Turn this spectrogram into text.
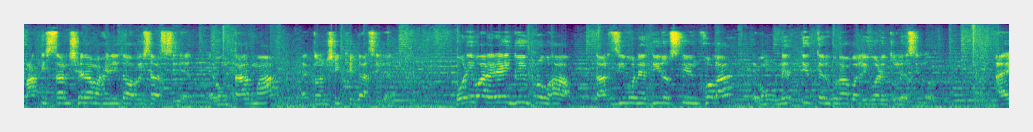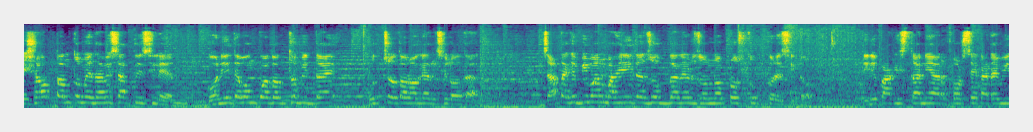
পাকিস্তান সেনাবাহিনীতে অফিসার ছিলেন এবং তার মা একজন শিক্ষিকা ছিলেন। পরিবারের এই দুই প্রভাব তার জীবনে দৃঢ় শৃঙ্খলা এবং নেতৃত্বের গুণাবলী গড়ে তুলেছিল। আয়েশা অত্যন্ত মেধাবী ছাত্রী ছিলেন। গণিত এবং পদার্থবিদ্যায় উচ্চতর জ্ঞান ছিল তার। যা তাকে বিমান বাহিনীতে যোগদানের জন্য প্রস্তুত করেছিল। তিনি পাকিস্তানি এয়ারফোর্স একাডেমি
